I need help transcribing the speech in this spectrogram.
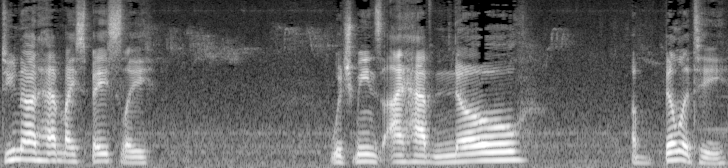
Do not have my Spacely, which means I have no ability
